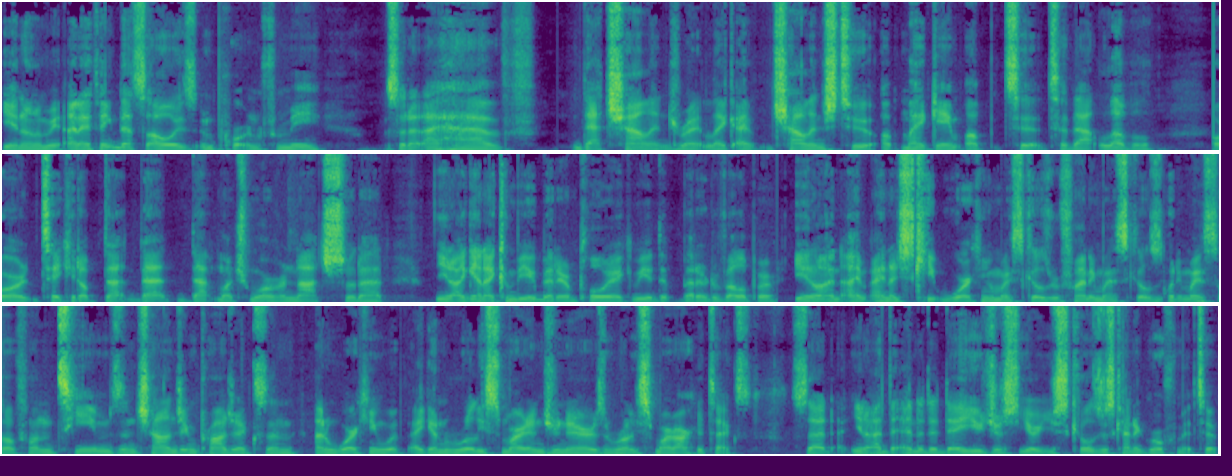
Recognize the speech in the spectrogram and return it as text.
You know what I mean? And I think that's always important for me so that I have that challenge, right? Like I challenge to up my game up to, to that level or take it up that, that, that much more of a notch so that you know, again, I can be a better employee, I can be a better developer, you know, and I, and I just keep working on my skills, refining my skills, putting myself on teams and challenging projects and, and working with, again, really smart engineers and really smart architects so that, you know, at the end of the day, you just, your, your skills just kind of grow from it too.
